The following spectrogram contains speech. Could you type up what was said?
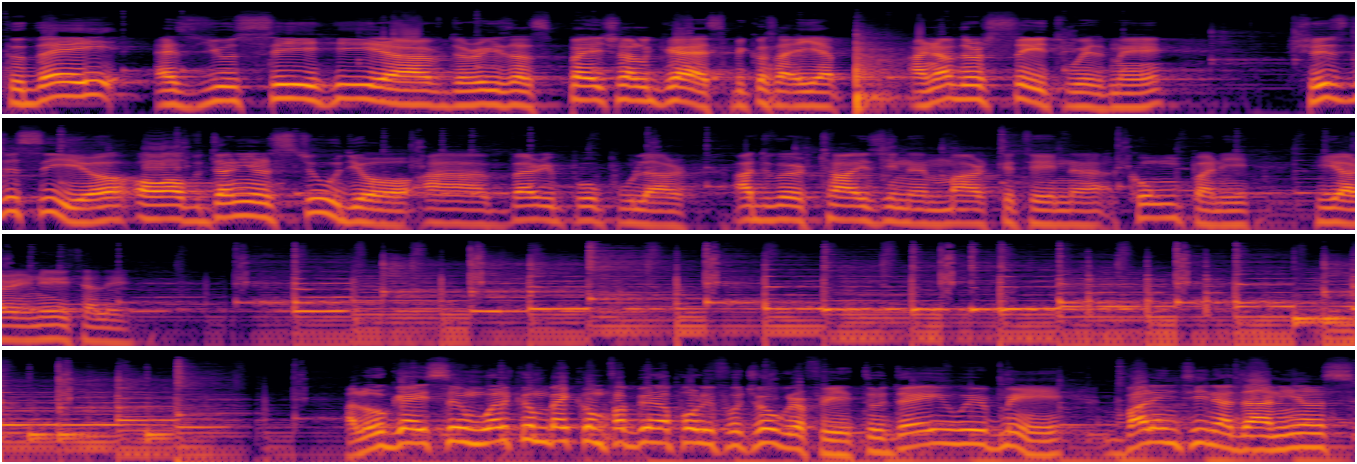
Today, as you see here, there is a special guest because I have another seat with me. She's the CEO of Daniels Studio, a very popular advertising and marketing uh, company here in Italy. Hello guys and welcome back on Fabio Napoli Photography. Today with me, Valentina Daniels,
